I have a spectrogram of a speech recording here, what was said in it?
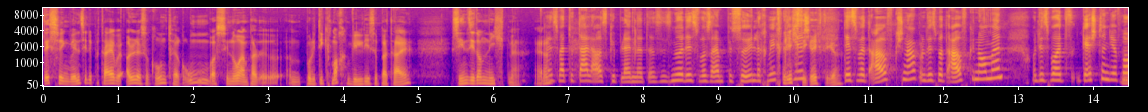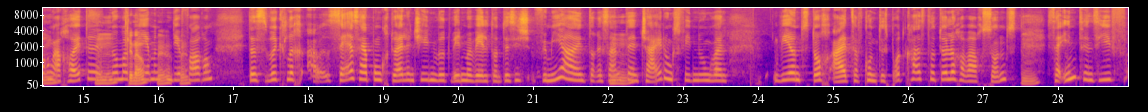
deswegen wählen sie die Partei, aber alles rundherum, was sie noch an, Pa- an Politik machen will, diese Partei, sehen sie dann nicht mehr. Ja? Das wird total ausgeblendet. Das ist nur das, was einem persönlich wichtig Richtig, ist. richtig, ja. Das wird aufgeschnappt und das wird aufgenommen. Und das war jetzt gestern die Erfahrung, auch heute nochmal genau, bei jemandem ja, die ja. Erfahrung, dass wirklich sehr, sehr punktuell entschieden wird, wen man wählt. Und das ist für mich eine interessante Mhm. Entscheidungsfindung, weil wir uns doch auch jetzt aufgrund des Podcasts natürlich, aber auch sonst Mhm. sehr intensiv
